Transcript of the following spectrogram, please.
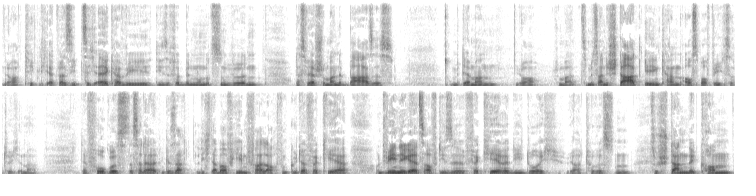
ja, täglich etwa 70 Lkw diese Verbindung nutzen würden. Das wäre schon mal eine Basis, mit der man ja schon mal zumindest an den Start gehen kann. Ausbaufähig ist natürlich immer. Der Fokus, das hat er gesagt, liegt aber auf jeden Fall auch auf dem Güterverkehr und weniger jetzt auf diese Verkehre, die durch ja, Touristen zustande kommen.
